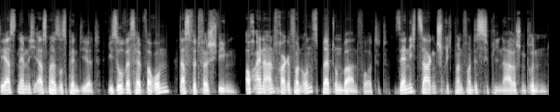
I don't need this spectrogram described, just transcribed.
Der ist nämlich erstmal suspendiert. Wieso, weshalb, warum? Das wird verschwiegen. Auch eine Anfrage von uns bleibt unbeantwortet. Sehr nichtssagend spricht man von disziplinarischen Gründen.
